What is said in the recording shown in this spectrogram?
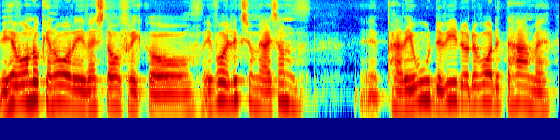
Vi har vært noen år i Vest-Afrika, og vi var liksom i en sånn eh, periode vi, da det var dette her med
